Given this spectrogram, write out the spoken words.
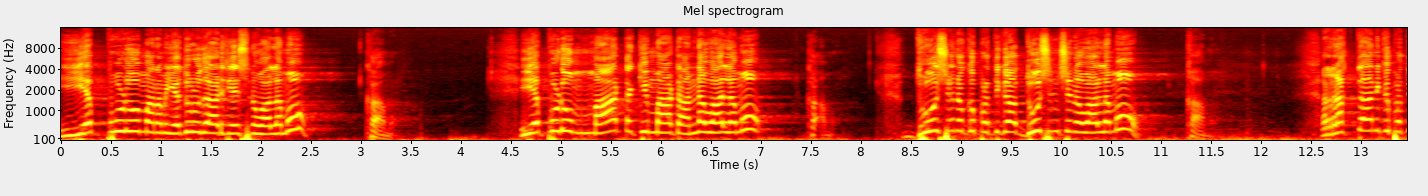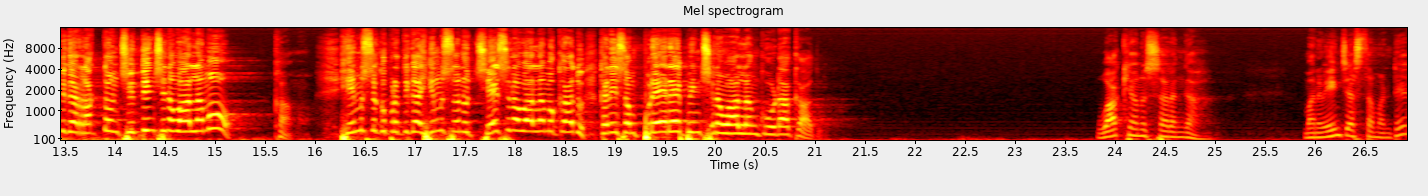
ఎప్పుడు మనం ఎదురుదాడి చేసిన వాళ్ళము కాము. ఎప్పుడు మాటకి మాట అన్న వాళ్ళము కాము. దూషణకు ప్రతిగా దూషించిన వాళ్ళము కాము. రక్తానికి ప్రతిగా రక్తం చిందించిన వాళ్ళము కాము. హింసకు ప్రతిగా హింసను చేసిన వాళ్ళము కాదు కనీసం ప్రేరేపించిన వాళ్ళం కూడా కాదు. వాక్యానుసారంగా మనం ఏం చేస్తామంటే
